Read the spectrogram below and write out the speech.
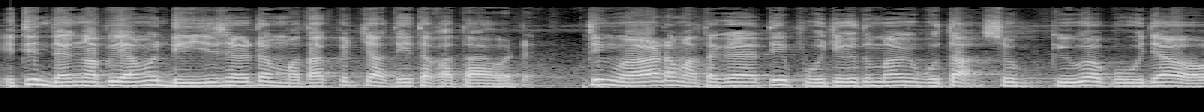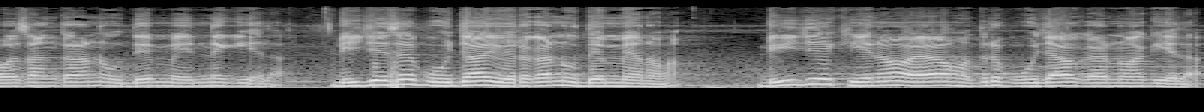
ඉතින් දැන් අපි යමු ඩීජසට මතක් වෙච්ච අතීත කතාවට. ඉතින් ඔයාලට මතක ඇති පූජකතුමාගේ පුතා සුබ් කිව්වා පූජාව අවසන් කරන්න උදෙන්ම එන්න කියලා. ඩීජස පූජාව ඉවර කරන්න උදෙන්ම යනවා. ඩීජේ කියනවා ඔයා හොඳට පූජාව කරනවා කියලා.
